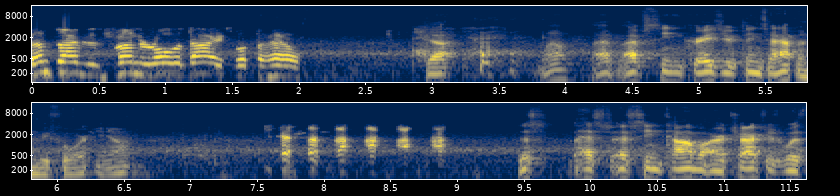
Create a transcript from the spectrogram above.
Sometimes it's fun to roll the dice. What the hell? Yeah. Well, I've, I've seen crazier things happen before, you know. This has I've seen combine or tractors with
